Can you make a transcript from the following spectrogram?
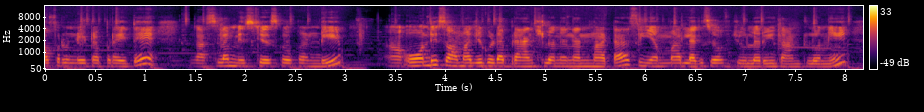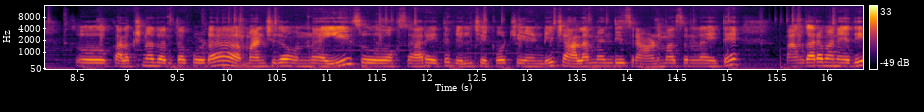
ఆఫర్ ఉండేటప్పుడు అయితే అసలు మిస్ చేసుకోకండి. ఓన్లీ సోమాజిగూడ బ్రాంచ్లోనేనమాట సిఎంఆర్ లెగసీ ఆఫ్ జ్యువెలరీ దాంట్లోని. సో కలెక్షన్ అదంతా కూడా మంచిగా ఉన్నాయి. సో ఒకసారి అయితే వెళ్ళి చెక్అవుట్ చేయండి. చాలామంది శ్రావణ మాసంలో అయితే బంగారం అనేది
